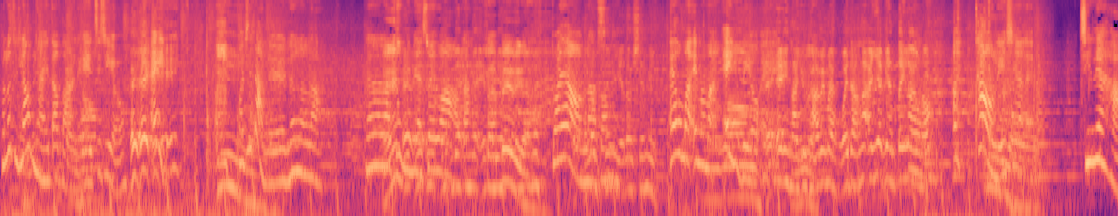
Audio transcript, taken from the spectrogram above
ဘလို့ဒီလောက်အများကြီးတောက်တာလဲကြည့်ကြည့်ရောအေးအေးအေးအေးဘာဖြစ်တာလဲလာလာလာလာလာသူ့မင်းနဲ့ဆွဲသွားအောင်လားဖန်ပေးပြီလားတွားရအောင်လားရှကောင်းင်းပြီတယ်တော့ရှင်းပြီအဲ့ဟိုမှာအိမ်မမအိမ်ယူပြီးရောအေးအေးငါယူထားပေးမယ်ဝေတာငါအရက်ပြန်သိမ်းလိုက်အောင်နော်အေးထားအောင်လေးရှင်းလို က်ကျင်းလင်းဟာ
